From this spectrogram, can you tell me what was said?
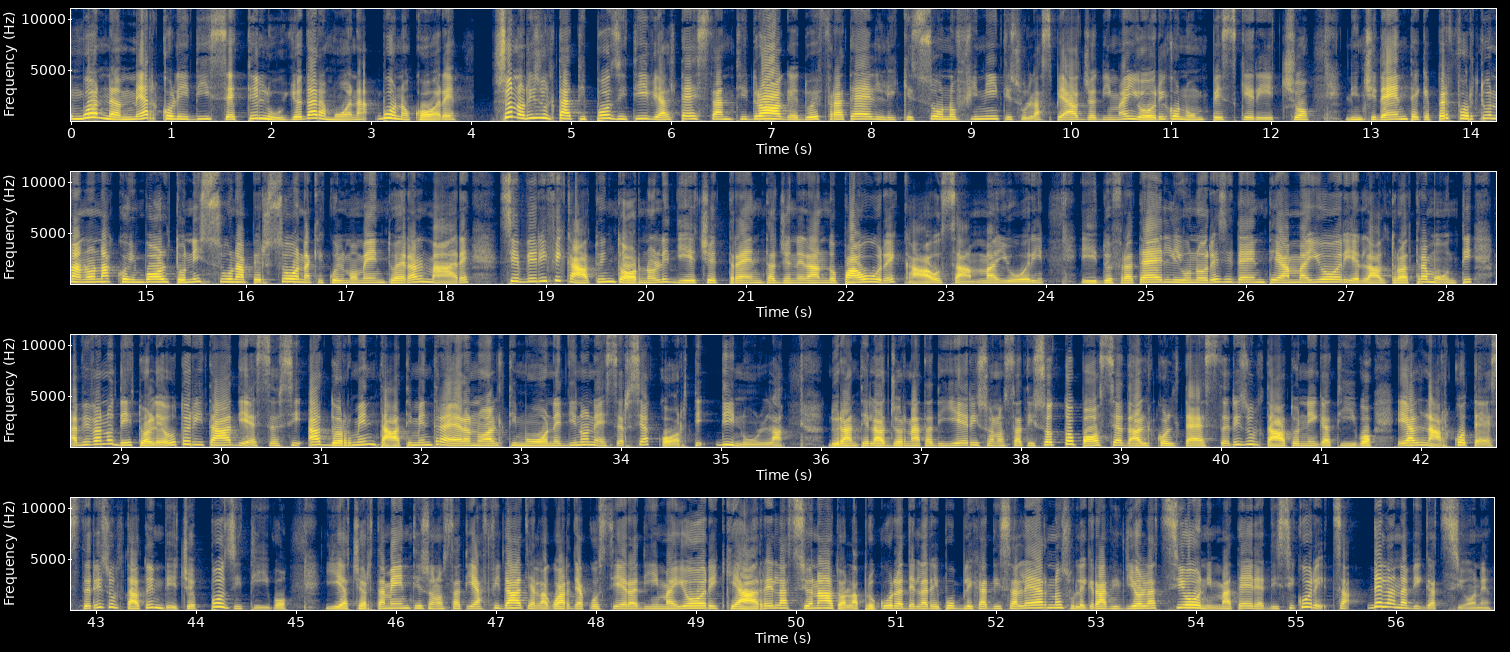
Un buon mercoledì 7 luglio da Ramona Buonocore. Sono risultati positivi al test antidroghe due fratelli che sono finiti sulla spiaggia di Maiori con un peschereccio. L'incidente, che per fortuna non ha coinvolto nessuna persona che quel momento era al mare, si è verificato intorno alle 10.30 generando paura e caos a Maiori. I due fratelli, uno residente a Maiori e l'altro a Tramonti, avevano detto alle autorità di essersi addormentati mentre erano al timone di non essersi essersi accorti di nulla. Durante la giornata di ieri sono stati sottoposti ad alcol test, risultato negativo, e al narco test, risultato invece positivo. Gli accertamenti sono stati affidati alla Guardia Costiera di Maiori che ha relazionato alla Procura della Repubblica di Salerno sulle gravi violazioni in materia di sicurezza della navigazione.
